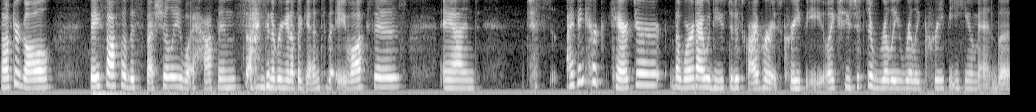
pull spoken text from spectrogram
Dr. Gaul, based off of especially what happens, I'm gonna bring it up again to the Avoxes, and just I think her character, the word I would use to describe her is creepy. Like she's just a really, really creepy human. The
